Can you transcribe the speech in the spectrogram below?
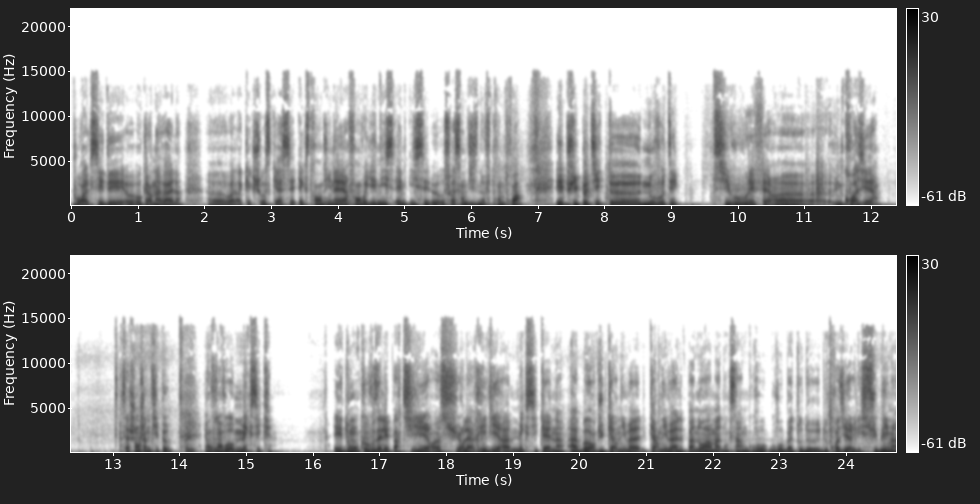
pour accéder euh, au carnaval. Euh, voilà, quelque chose qui est assez extraordinaire. Faut envoyer Nice N-I-C-E au 79 33. Et puis petite euh, nouveauté, si vous voulez faire euh, une croisière, ça change un petit peu, Oui. et on vous envoie au Mexique. Et donc, vous allez partir euh, sur la Riviera mexicaine à bord du Carnival, Panorama. Donc, c'est un gros, gros bateau de, croisière. Il est sublime.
